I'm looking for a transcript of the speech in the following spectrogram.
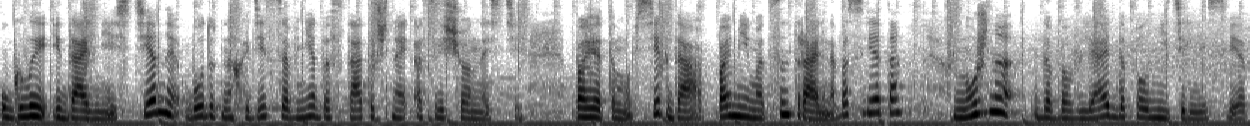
Углы и дальние стены будут находиться в недостаточной освещенности, поэтому всегда, помимо центрального света, нужно добавлять дополнительный свет,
